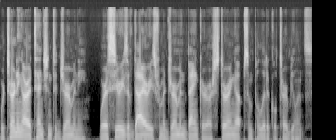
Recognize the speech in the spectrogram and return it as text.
We're turning our attention to Germany, where a series of diaries from a German banker are stirring up some political turbulence.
